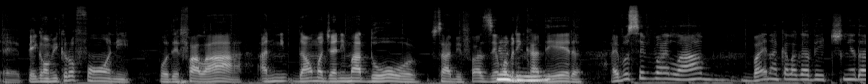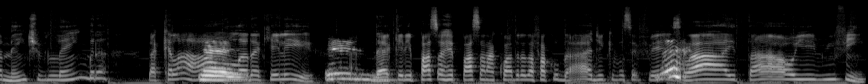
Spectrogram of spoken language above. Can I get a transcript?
é, pegar o microfone, poder falar, dar uma de animador, sabe? Fazer uma uhum. brincadeira. Aí você vai lá, vai naquela gavetinha da mente, lembra daquela é. aula, é. daquele, é. daquele passa-repassa na quadra da faculdade que você fez lá e tal, e enfim,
